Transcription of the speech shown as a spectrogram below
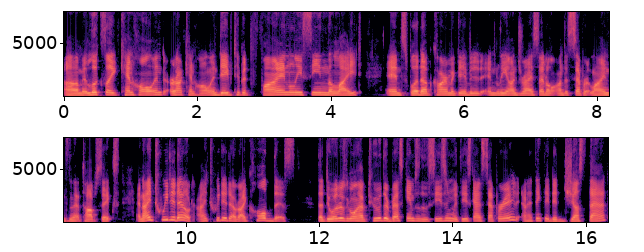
Um, it looks like Ken Holland, or not Ken Holland, Dave Tippett finally seen the light and split up Connor McDavid and Leon Draisaitl onto separate lines in that top six. And I tweeted out, I tweeted out, I called this that the Oilers are going to have two of their best games of the season with these guys separated. And I think they did just that.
